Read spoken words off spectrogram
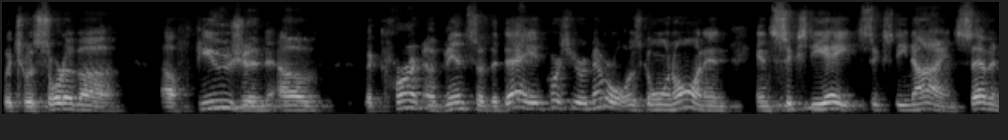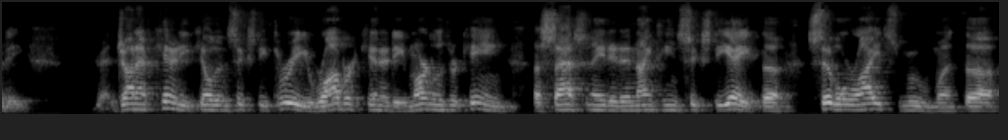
which was sort of a, a fusion of the current events of the day. Of course, you remember what was going on in, in 68, 69, 70. John F. Kennedy killed in 63, Robert Kennedy, Martin Luther King assassinated in 1968, the civil rights movement, the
